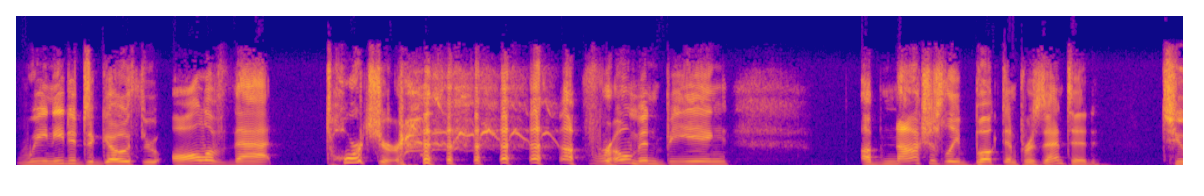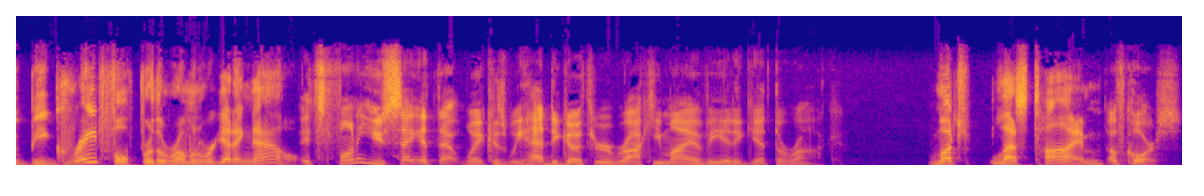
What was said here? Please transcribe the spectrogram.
we needed to go through all of that torture of Roman being obnoxiously booked and presented to be grateful for the Roman we're getting now. it's funny you say it that way because we had to go through Rocky Maivia to get The Rock. Much less time. Of course,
